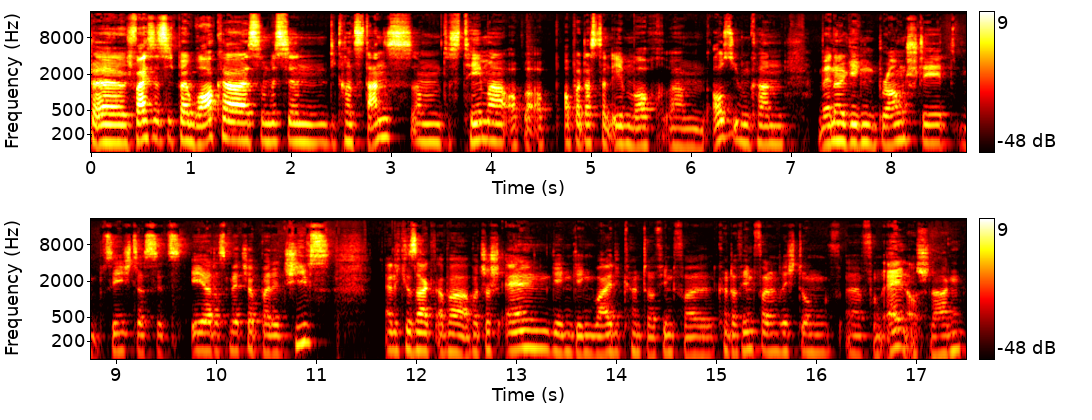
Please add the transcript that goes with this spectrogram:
Äh, ich weiß jetzt nicht, bei Walker so ein bisschen die Konstanz ähm, das Thema, ob, ob, ob er das dann eben auch ähm, ausüben kann. Wenn er gegen Brown steht, sehe ich das jetzt eher das Matchup bei den Chiefs, ehrlich gesagt. Aber, aber Josh Allen gegen, gegen Wiley könnte auf jeden Fall, könnte auf jeden Fall in Richtung äh, von Allen ausschlagen.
